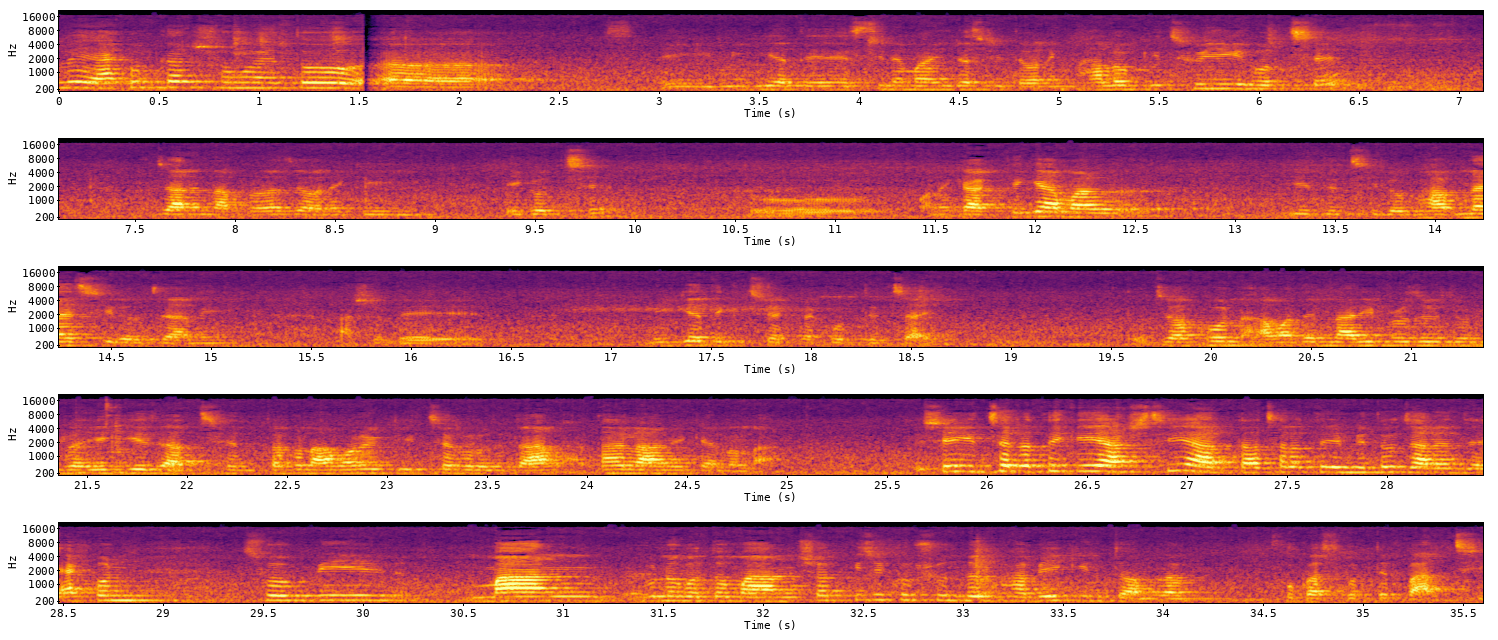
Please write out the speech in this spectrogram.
আসলে এখনকার সময়ে তো এই মিডিয়াতে, সিনেমা ইন্ডাস্ট্রিতে অনেক ভালো কিছুই হচ্ছে। জানেন আপনারা যে অনেকেই এগোচ্ছে। তো অনেক আগ থেকে আমার ইয়েতে ছিল, ভাবনায় ছিল যে আমি আসলে মিডিয়াতে কিছু একটা করতে চাই। তো যখন আমাদের নারী প্রযোজকরা এগিয়ে যাচ্ছেন, তখন আমারও একটু ইচ্ছা হলো যে তাহলে আমি কেন না? সেই ইচ্ছাটা থেকেই আসছি। আর তাছাড়া তো এমনিতেও জানেন যে এখন ছবির মান, গুণগত মান সব কিছু খুব সুন্দরভাবেই কিন্তু আমরা ফোকাস করতে পারছি।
